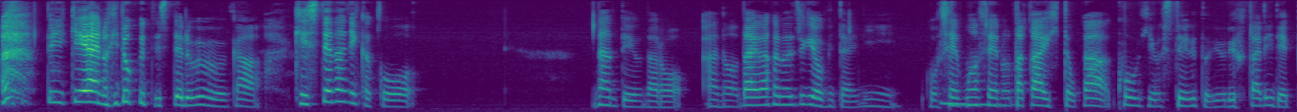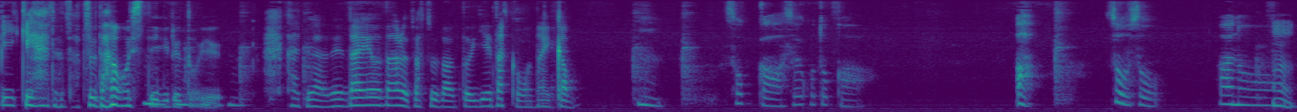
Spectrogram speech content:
PKI の一口してる部分が決して何かこうなんて言うんだろうあの大学の授業みたいにこう専門性の高い人が講義をしているというより二人で PKI の雑談をしているといううん。感じなので内容のある雑談と言えなくもないかも。うんうんそっか、そういうことか。あ、そうそう。あのーうん。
